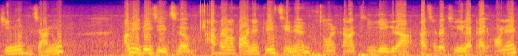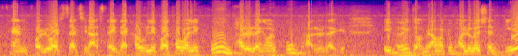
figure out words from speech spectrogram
চিনুক, জানুক। আমি এটাই চেয়েছিলাম। এখন আমাকে অনেকেই চেনে। আমার কাঁথি, এগরা, কাছাকাছি এলাকায় অনেক ফ্যান ফলোয়ার্স আছে। রাস্তায় দেখা হলে কথা বলে, খুব ভালো লাগে, আমার খুব ভালো লাগে। এইভাবেই তোমরা আমাকে ভালোবাসা দিও।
